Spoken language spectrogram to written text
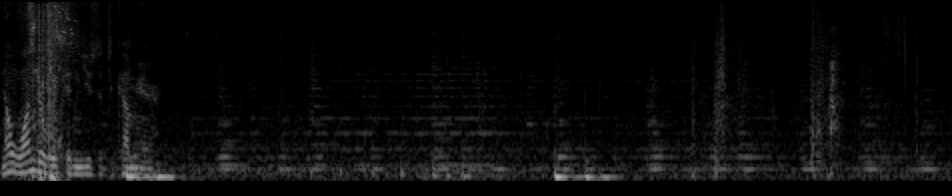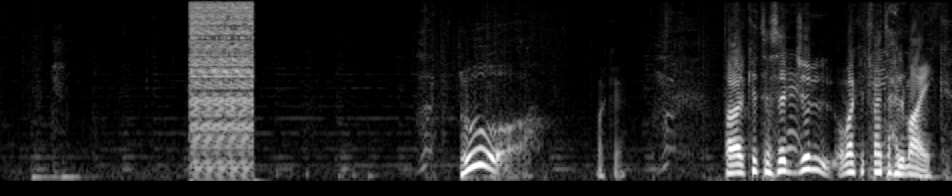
no wonder we couldn't use it to come here. اوه اوكي طبعا كنت اسجل وما كنت فاتح المايك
